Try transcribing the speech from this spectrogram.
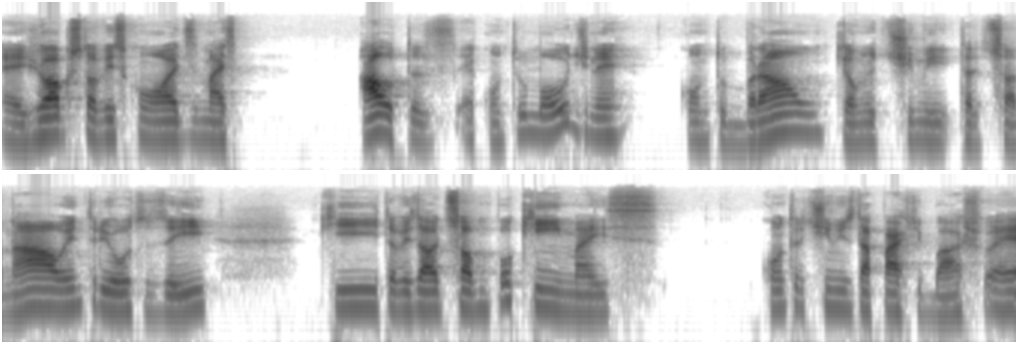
É, jogos talvez com odds mais altas é contra o Mold, né? Contra o Brown, que é o meu time tradicional, entre outros aí, que talvez a odd sobe um pouquinho, mas contra times da parte de baixo é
